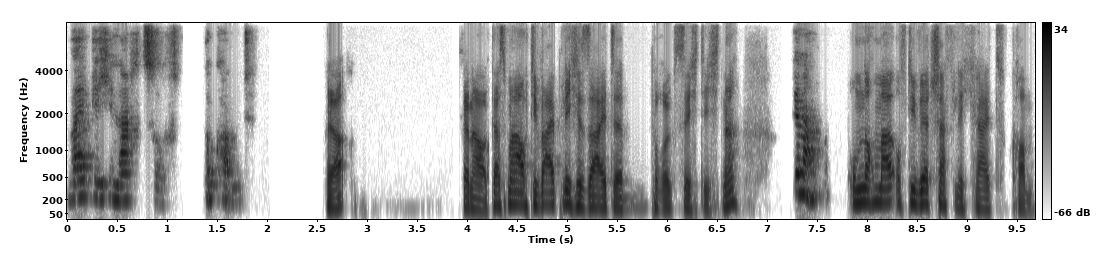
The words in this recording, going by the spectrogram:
weibliche Nachzucht bekommt. Ja. Genau, dass man auch die weibliche Seite berücksichtigt, ne? Genau. Um nochmal auf die Wirtschaftlichkeit zu kommen.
